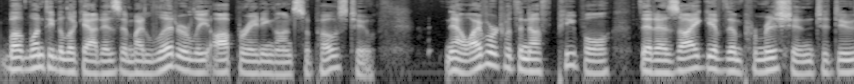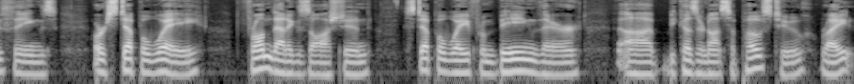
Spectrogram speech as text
well, one thing to look at is am I literally operating on supposed to? Now, I've worked with enough people that as I give them permission to do things or step away from that exhaustion, step away from being there, uh, because they're not supposed to, right?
